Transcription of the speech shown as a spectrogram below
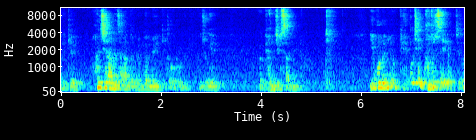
이렇게 헌신하는 사람들 몇 명이 떠오르는데 그 중에 그 변집사님이라고. 이분은요 굉장히 구두쇠예요 제가.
